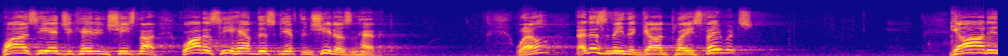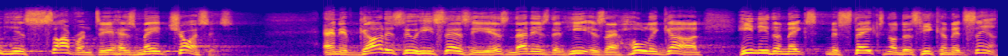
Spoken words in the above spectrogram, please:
Why is he educated and she's not? Why does he have this gift and she doesn't have it? Well, that doesn't mean that God plays favorites. God, in his sovereignty, has made choices. And if God is who he says he is, and that is that he is a holy God, he neither makes mistakes nor does he commit sin.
